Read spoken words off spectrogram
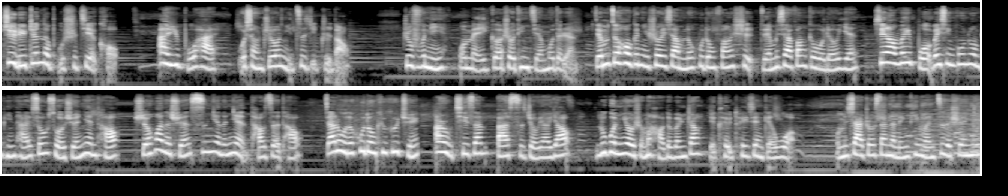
距离真的不是借口，爱与不爱。我想只有你自己知道。祝福你，我每一个收听节目的人。节目最后跟你说一下我们的互动方式：节目下方给我留言，新浪微博、微信公众平台搜索“悬念桃”，玄幻的玄，思念的念，桃子的桃。加入我的互动 QQ 群二五七三八四九幺幺。如果你有什么好的文章，也可以推荐给我。我们下周三的聆听文字的声音，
